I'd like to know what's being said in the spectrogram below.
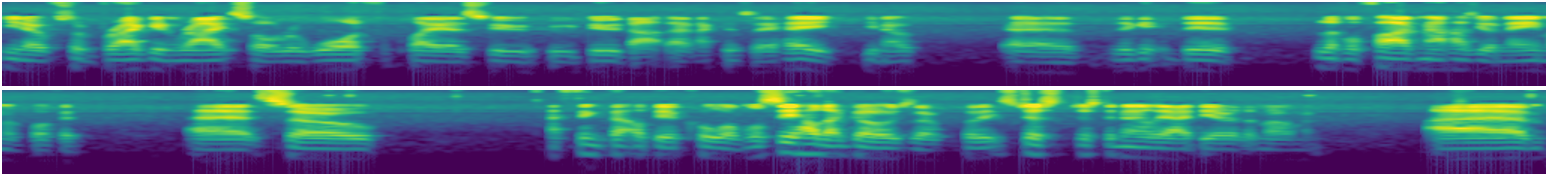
you know sort of bragging rights or reward for players who, who do that, and I can say, hey, you know, uh, the the level five now has your name above it, uh, so I think that'll be a cool one. We'll see how that goes though, but it's just just an early idea at the moment. Um,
